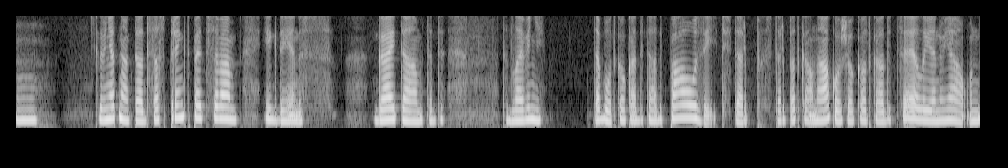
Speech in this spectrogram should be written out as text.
mm, kad viņi atnāk tādi saspringti pēc savām ikdienas gaitām, tad, tad lai viņi dabūt kaut kādu tādu pauzīti starp, starp atkal nākošo kaut kādu cēlienu, jā, un,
